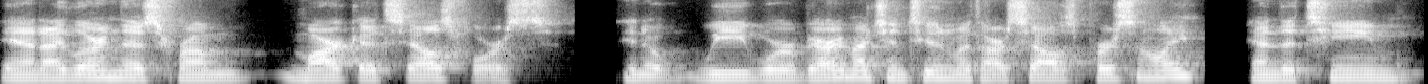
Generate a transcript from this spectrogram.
and I learned this from Mark at Salesforce you know, we were very much in tune with ourselves personally and the team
